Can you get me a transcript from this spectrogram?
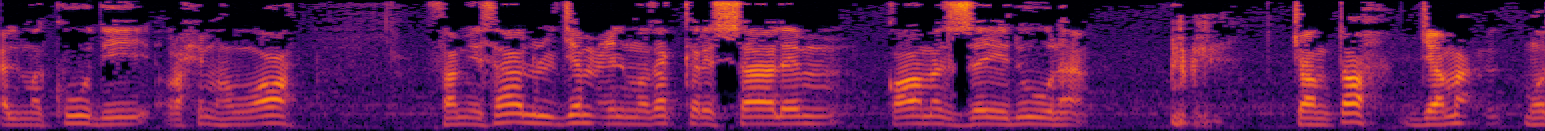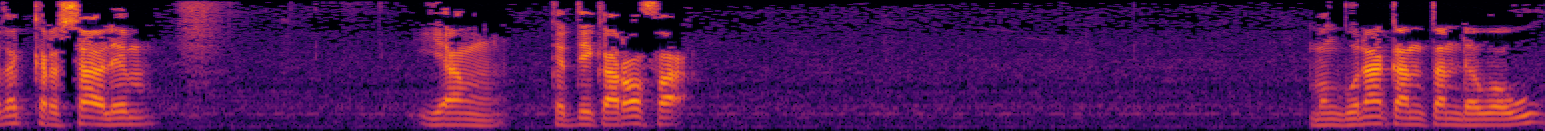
Al-Makudi rahimahullah فمثال الجمع المذكر السالم قام الزيدون contoh jamak mudzakkar salim yang ketika rofa menggunakan tanda wawu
